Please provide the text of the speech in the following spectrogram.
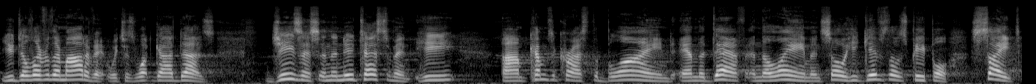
You deliver them out of it, which is what God does. Jesus in the New Testament, he um, comes across the blind and the deaf and the lame, and so he gives those people sight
